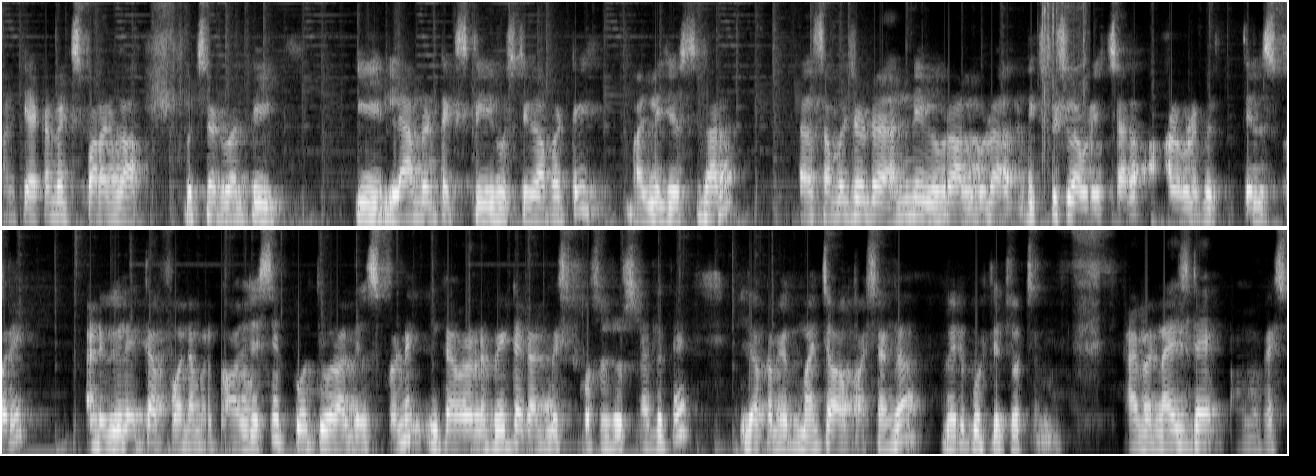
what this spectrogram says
మనకి ఎకనామిక్స్ పరంగా వచ్చినటువంటి ఈ ల్యాంబ్రెటెక్ యూనివర్సిటీ కాబట్టి మళ్ళీ చేస్తున్నారు సంబంధించిన అన్ని వివరాలు కూడా డిస్క్రిప్షన్లో కూడా ఇచ్చారు. అక్కడ కూడా మీరు తెలుసుకొని అండ్ వీలైతే ఆ ఫోన్ నెంబర్ కాల్ చేసి పూర్తి వివరాలు తెలుసుకోండి ఇంకా ఎవరైనా బీటెక్ అడ్మిషన్ కోసం చూసినట్లయితే ఇది ఒక మీకు మంచి అవకాశంగా మీరు గుర్తించవచ్చు. Have a nice day all the best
